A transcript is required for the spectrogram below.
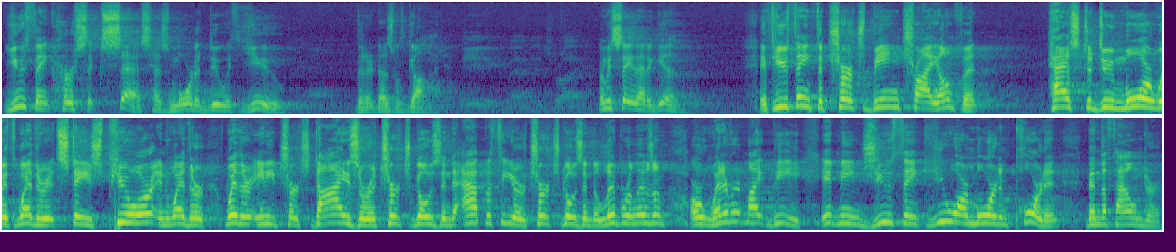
you think her success has more to do with you than it does with God. Let me say that again. If you think the church being triumphant has to do more with whether it stays pure and whether, whether any church dies or a church goes into apathy or a church goes into liberalism or whatever it might be. It means you think you are more important than the founder.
